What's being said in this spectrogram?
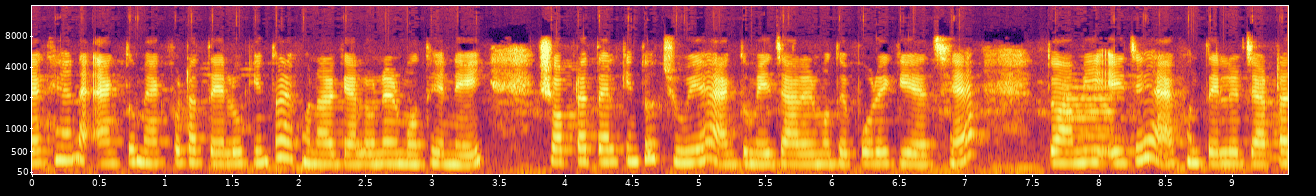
দেখেন, একদম এক ফোঁটা তেলও কিন্তু এখন আর গ্যালনের মধ্যে নেই। সবটা তেল কিন্তু চুয়ে একদম এই জারের মধ্যে পড়ে গিয়েছে। তো আমি এই যে এখন তেলের জারটা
